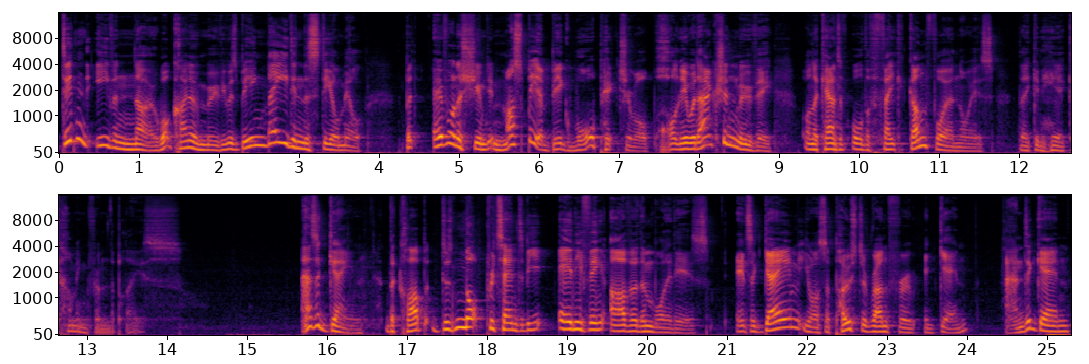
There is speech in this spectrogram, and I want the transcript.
didn't even know what kind of movie was being made in the steel mill, but everyone assumed it must be a big war picture or Hollywood action movie, on account of all the fake gunfire noise they can hear coming from the place. As a game, the club does not pretend to be anything other than what it is. It's a game you are supposed to run through again and again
